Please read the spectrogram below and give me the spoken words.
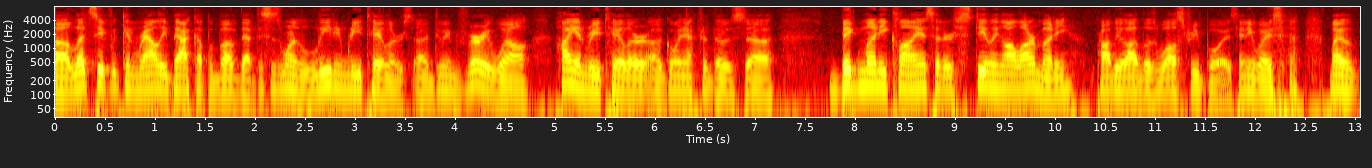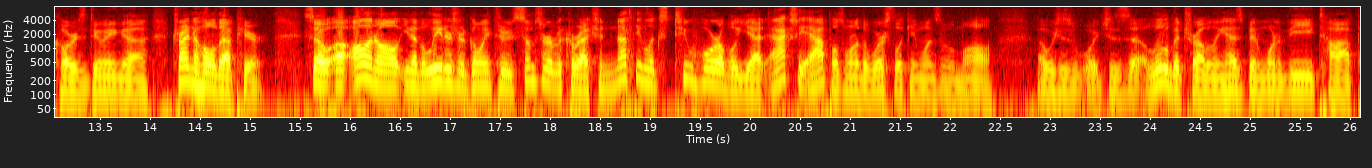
Uh, let's see if we can rally back up above that. This is one of the leading retailers, uh, doing very well. High-end retailer, uh, going after those uh, big money clients that are stealing all our money. Probably a lot of those Wall Street boys. Anyways, Michael Kors doing, uh, trying to hold up here. So uh, all in all, you know, the leaders are going through some sort of a correction. Nothing looks too horrible yet. Actually, Apple's one of the worst looking ones of them all, which is which is a little bit troubling. It Has been one of the top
